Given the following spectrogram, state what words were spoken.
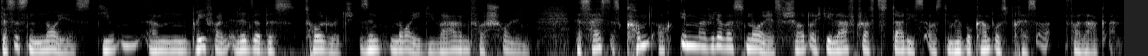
Das ist ein neues. Die ähm, Briefe an Elizabeth Toldridge sind neu, die waren verschollen. Das heißt, es kommt auch immer wieder was Neues. Schaut euch die Lovecraft Studies aus dem Hippocampus Press Verlag an.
